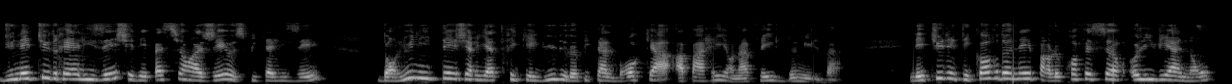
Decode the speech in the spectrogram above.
d'une étude réalisée chez des patients âgés hospitalisés dans l'unité gériatrique aiguë de l'hôpital Broca à Paris en avril 2020. L'étude était coordonnée par le professeur Olivier Anon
